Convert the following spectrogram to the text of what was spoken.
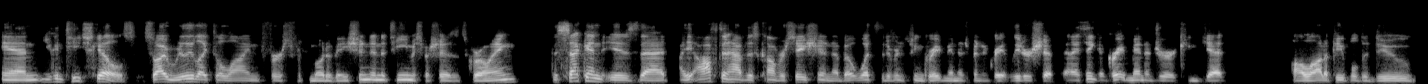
And you can teach skills. So I really like to align first with motivation in a team, especially as it's growing. The second is that I often have this conversation about what's the difference between great management and great leadership. And I think a great manager can get a lot of people to do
